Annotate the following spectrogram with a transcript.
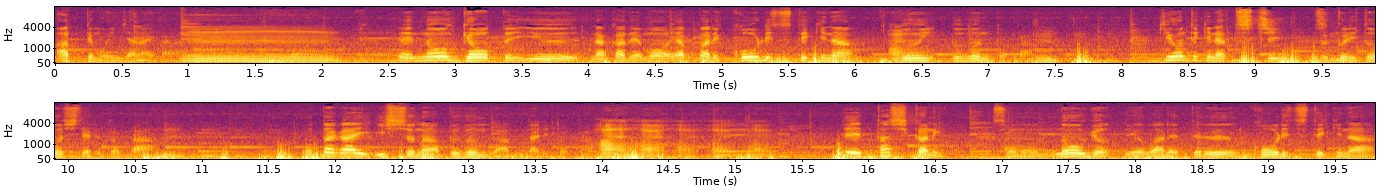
あってもいいんじゃないかな。で農業という中でもやっぱり効率的な部,、分とか、うん、基本的には土作りどうしてるとか、うん、お互い一緒な部分もあったりとか、はいはいはいはいはい、で確かにその農業って呼ばれてる効率的な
